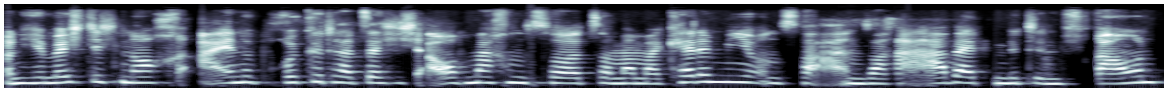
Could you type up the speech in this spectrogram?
Und hier möchte ich noch eine Brücke tatsächlich auch machen zur, zur Mama Academy und zur unserer Arbeit mit den Frauen.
